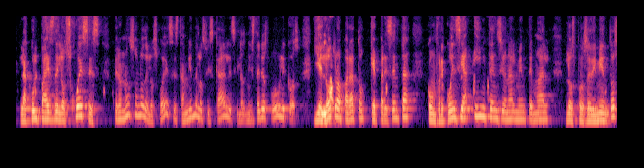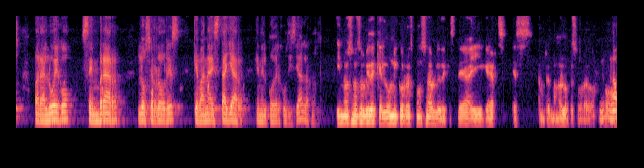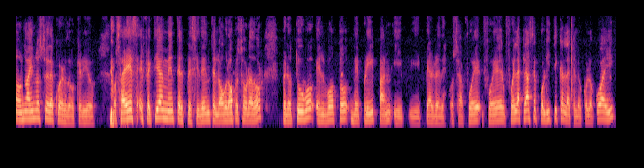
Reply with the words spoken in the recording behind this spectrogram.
la culpa es de los jueces, pero no solo de los jueces, también de los fiscales y los ministerios públicos y el otro aparato que presenta con frecuencia intencionalmente mal los procedimientos para luego sembrar los errores que van a estallar en el Poder Judicial, Arnoldo. Y no se nos olvide que el único responsable de que esté ahí Gertz es Andrés Manuel López Obrador. No, no, ahí no estoy de acuerdo, querido. O sea, es efectivamente el presidente López Obrador, pero tuvo el voto de PRI, PAN y, PRD. O sea, fue, fue, fue la clase política la que lo colocó ahí.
